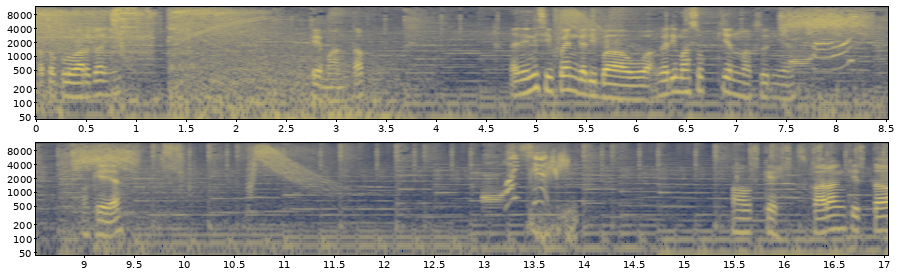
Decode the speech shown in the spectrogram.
satu keluarga ini. Oke, okay, mantap. Dan ini si Fan gak dibawa, gak dimasukin maksudnya. Oke okay, ya. Oke, sekarang kita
